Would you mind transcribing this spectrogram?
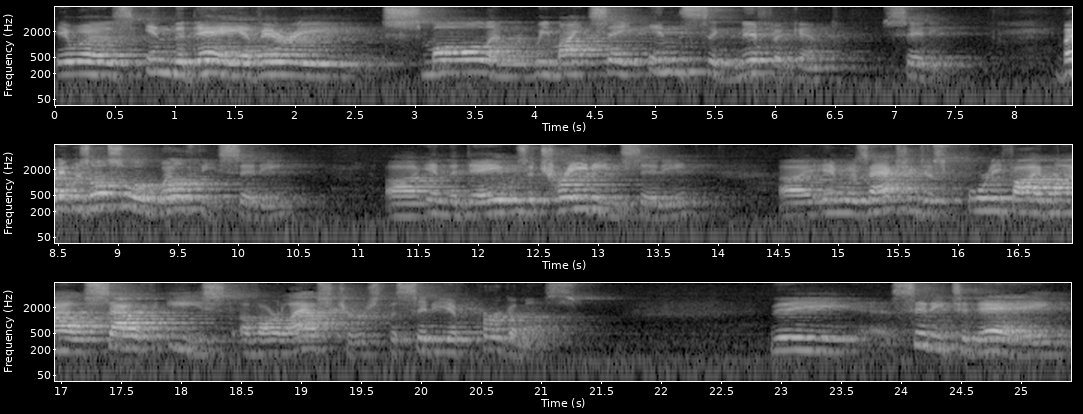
It was in the day a very small and we might say insignificant city. But it was also a wealthy city uh, in the day. It was a trading city. Uh, it was actually just 45 miles southeast of our last church, the city of Pergamos. The city today,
